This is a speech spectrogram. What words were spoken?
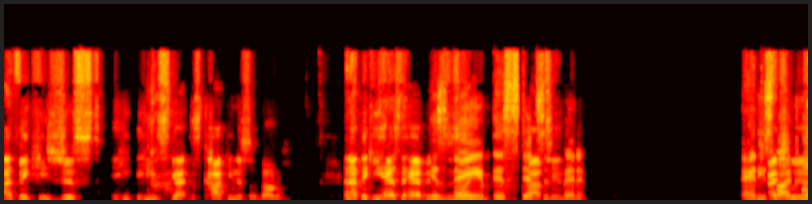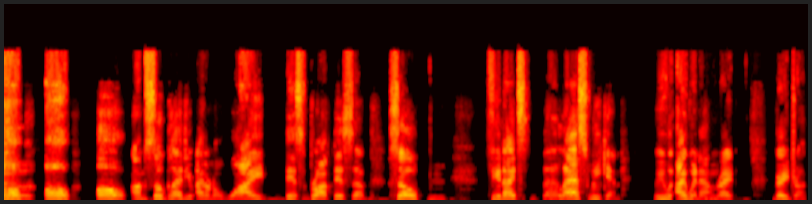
I think he's just he he's got this cockiness about him. And I think he has to have it. 'cause His it's name is Stetson 10. Bennett. And he's Actually, five. uh, oh, oh, oh! I'm Hmm. so glad you. I don't know why this brought this up. So, Hmm. a few nights uh, last weekend, we I went out Hmm. right, very drunk,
